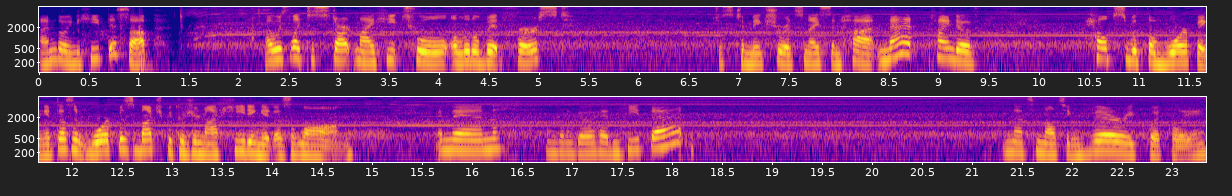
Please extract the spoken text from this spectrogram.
I'm going to heat this up. I always like to start my heat tool a little bit first just to make sure it's nice and hot. And that kind of helps with the warping. It doesn't warp as much because you're not heating it as long. And then I'm going to go ahead and heat that. And that's melting very quickly.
